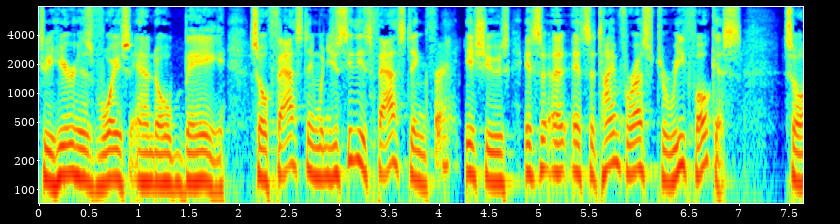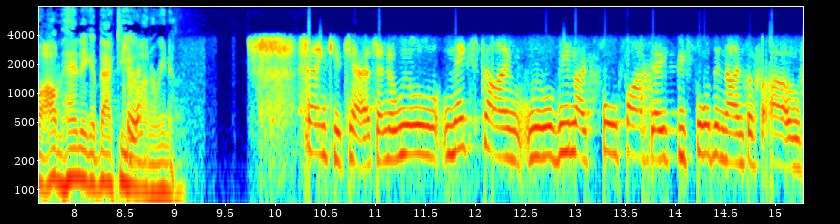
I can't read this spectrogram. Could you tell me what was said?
to hear His voice and obey. So fasting, when you see these fasting issues, it's a, it's a time for us to refocus. So I'm handing it back to you, Correct. Thank you, Kat. And we'll next time we will be like four or five days before the 9th of, of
